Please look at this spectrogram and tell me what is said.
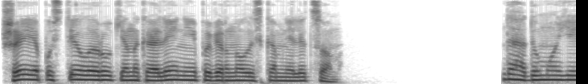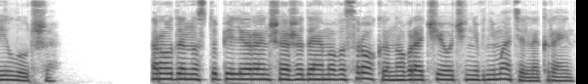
Шея опустила руки на колени и повернулась ко мне лицом. «Да, думаю, ей лучше. Роды наступили раньше ожидаемого срока, но врачи очень внимательны, Крейн,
